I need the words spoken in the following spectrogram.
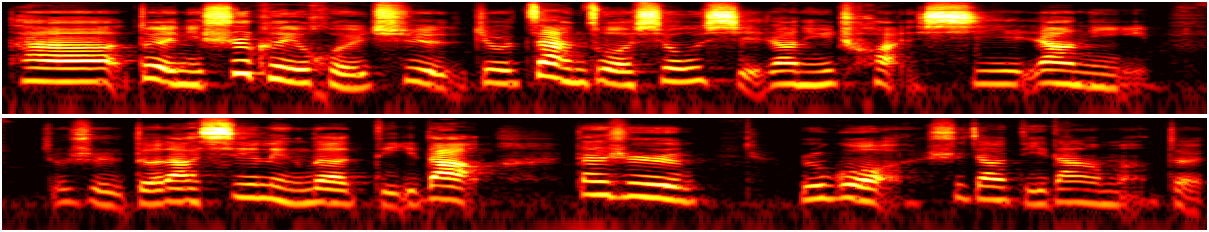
它对你是可以回去，就是暂作休息，让你喘息，让你就是得到心灵的涤荡。但是如果是叫涤荡吗？对，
